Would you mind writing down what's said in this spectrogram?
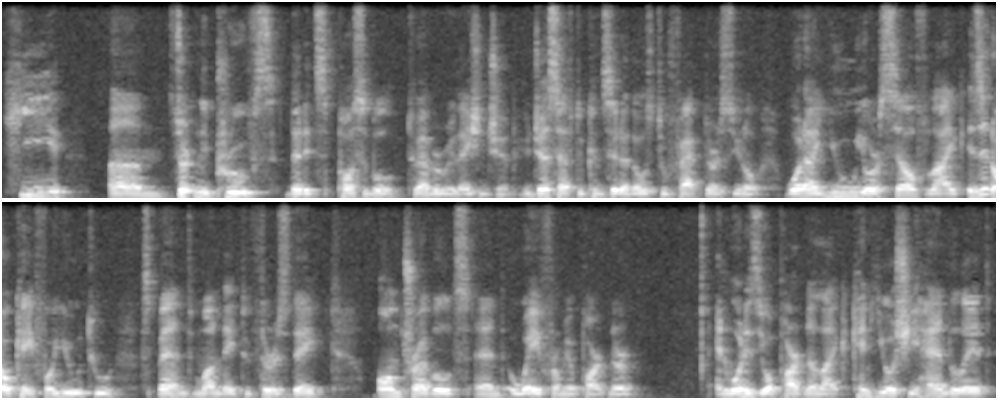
He um, certainly proves that it's possible to have a relationship. You just have to consider those two factors. You know, what are you yourself like? Is it okay for you to spend Monday to Thursday on travels and away from your partner? And what is your partner like? Can he or she handle it?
